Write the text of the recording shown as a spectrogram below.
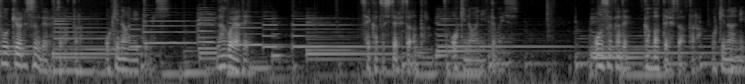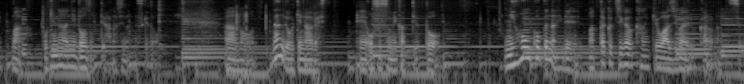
東京に住んでる人だったら沖縄に行ってもいいし名古屋で生活してる人だったら沖縄に行ってもいいし大阪で頑張ってる人だったら沖縄にまあ沖縄にどうぞっていう話なんですけどあのなんで沖縄が、えー、おすすめかっていうと日本国内で全く違う環境を味わえるからなんですよ。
